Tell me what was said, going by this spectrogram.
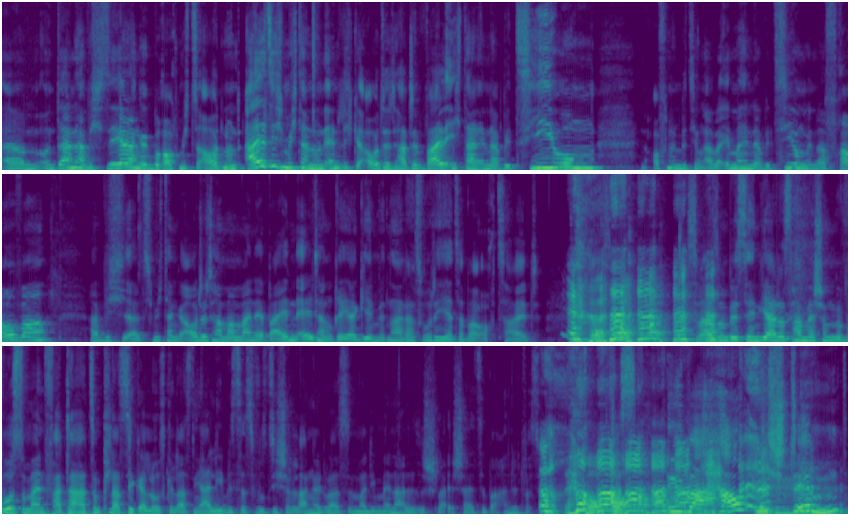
Ähm, und dann habe ich sehr lange gebraucht, mich zu outen. Und als ich mich dann nun endlich geoutet hatte, weil ich dann in einer Beziehung, in einer offenen Beziehung, aber immerhin in einer Beziehung mit einer Frau war, habe ich, als ich mich dann geoutet habe, haben meine beiden Eltern reagiert mit, na, das wurde jetzt aber auch Zeit. Das war so ein bisschen, ja, das haben wir schon gewusst. Und mein Vater hat so einen Klassiker losgelassen. Ja, Liebes, das wusste ich schon lange. Du hast immer die Männer alle so scheiße behandelt, was überhaupt, was überhaupt nicht stimmt.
